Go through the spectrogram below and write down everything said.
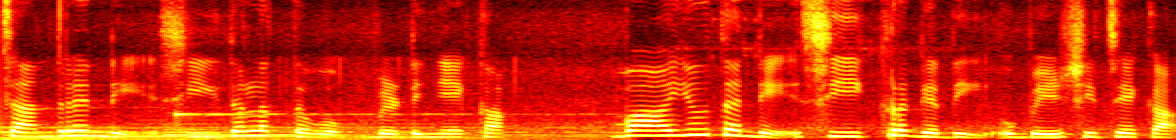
ചന്ദ്രന്റെ ശീതളത്വവും വെടിഞ്ഞേക്കാം. വായു തന്റെ ശീഘ്രഗതി ഉപേക്ഷിച്ചേക്കാം.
